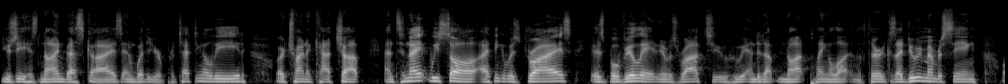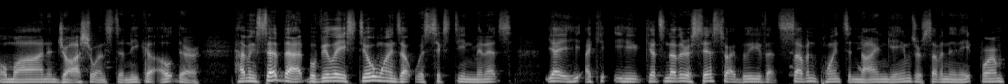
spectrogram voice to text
usually his nine best guys, and whether you're protecting a lead or trying to catch up. And tonight we saw, I think it was Dries, it was Beauvillier, and it was Räty who ended up not playing a lot in the third. Because I do remember seeing Aman and Joshua and Stanika out there. Having said that, Beauvillier still winds up with 16 minutes. Yeah, he, I, he gets another assist, so I believe that's seven points in nine games or seven and eight for him.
